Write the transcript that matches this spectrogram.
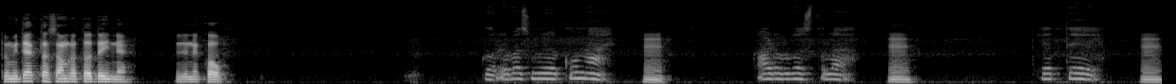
তুমি দেখতেছ আমরা তো দেই না এই জন্য কও। ঘরের বাসুরা কোনায়? হুম। কাঠের গাছতলা? হুম। খেতে? হুম।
